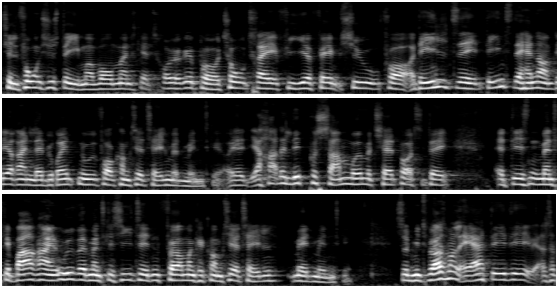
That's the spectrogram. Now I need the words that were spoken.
telefonsystemer, hvor man skal trykke på 2, 3, 4, 5, 7, for, og det eneste, det eneste, det handler om, det er at regne labyrinten ud for at komme til at tale med et menneske. Og jeg, jeg har det lidt på samme måde med chatbots i dag, at det er sådan, man skal bare regne ud, hvad man skal sige til den, før man kan komme til at tale med et menneske. Så mit spørgsmål er, det, det, altså,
